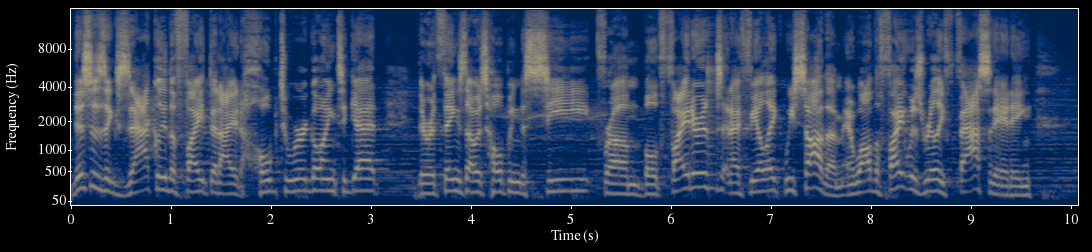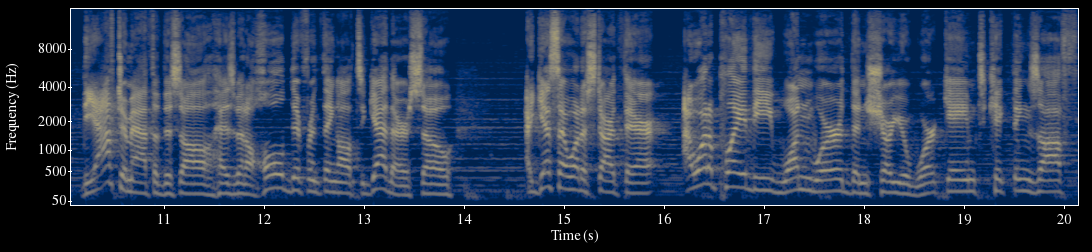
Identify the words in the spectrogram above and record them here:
this is exactly the fight that I had hoped we were going to get. There were things I was hoping to see from both fighters, and I feel like we saw them. And while the fight was really fascinating, the aftermath of this all has been a whole different thing altogether. So I guess I want to start there. I want to play the one word, then show your work game to kick things off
